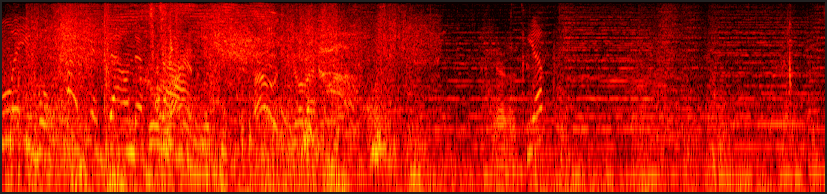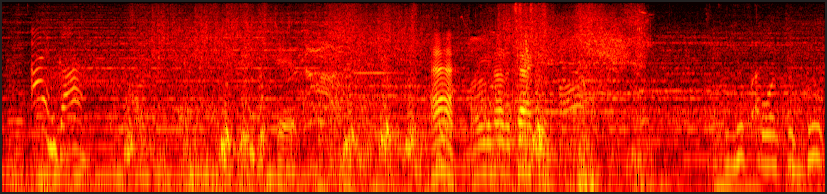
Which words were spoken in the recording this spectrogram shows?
blade will cut you down to size. Yeah, okay. Yep. I'm gone. Dead. Ah, why are you not attacking? You for the good.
